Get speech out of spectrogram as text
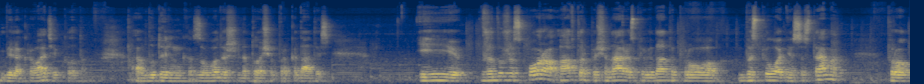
біля кроваті, коли там будильник заводиш для того, щоб прокидатись. І вже дуже скоро автор починає розповідати про безпілотні системи, про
